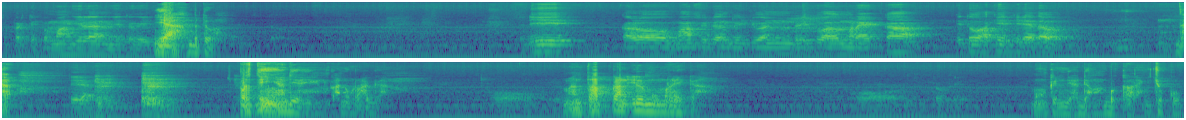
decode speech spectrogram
Seperti pemanggilan gitu Ki. Ya, betul. Jadi kalau maksud dan tujuan ritual mereka itu Aki tidak tahu. Nah, Tidak. sepertinya dia ingin kanuragan. Mantapkan ilmu mereka. oh gitu Ki. Mungkin dia dengan bekal yang cukup.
